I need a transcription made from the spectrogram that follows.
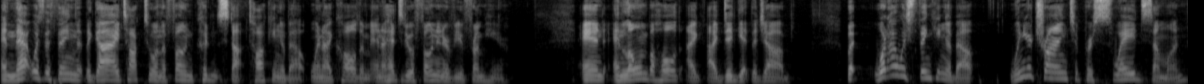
And that was the thing that the guy I talked to on the phone couldn't stop talking about when I called him. And I had to do a phone interview from here. And, and lo and behold, I, I did get the job. But what I was thinking about when you're trying to persuade someone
